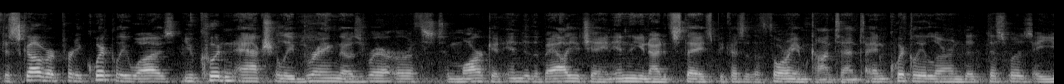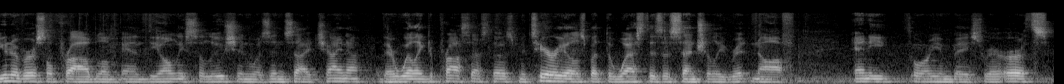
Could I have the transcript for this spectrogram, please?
discovered pretty quickly was you couldn't actually bring those rare earths to market into the value chain in the United States because of the thorium content. And quickly learned that this was a universal problem and the only solution was inside China. They're willing to process those materials, but the West has essentially written off any thorium based rare earths.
